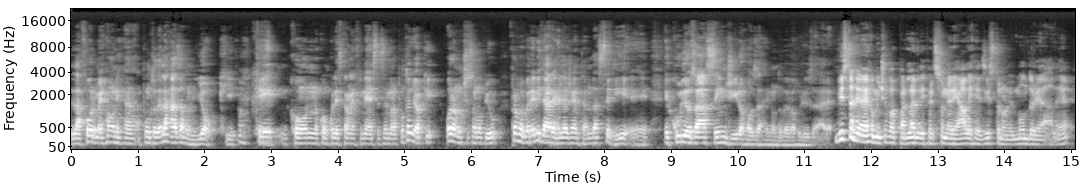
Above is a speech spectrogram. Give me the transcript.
la forma iconica appunto della casa con gli occhi Ok. che con, con quelle strane finestre sembrano appunto gli occhi ora non ci sono più proprio per evitare che la gente andasse lì e, e curiosasse in giro cosa che non doveva curiosare Visto che hai cominciato a parlare di persone reali che esistono nel mondo reale,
